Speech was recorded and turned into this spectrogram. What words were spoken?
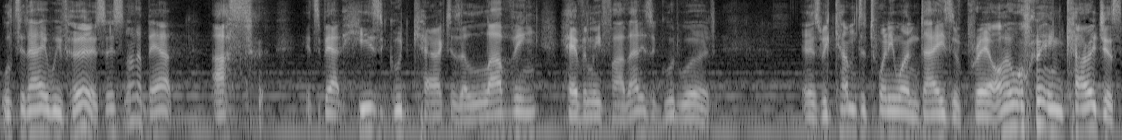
Well, today we've heard it. it's not about us, it's about His good character a loving Heavenly Father. That is a good word. And as we come to 21 days of prayer, I want to encourage us.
